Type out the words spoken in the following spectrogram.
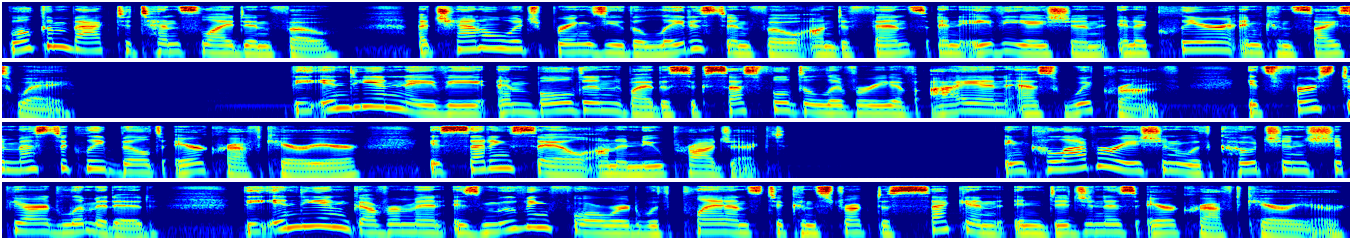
Welcome back to 10 Slide Info, a channel which brings you the latest info on defense and aviation in a clear and concise way. The Indian Navy, emboldened by the successful delivery of INS Vikrant, its first domestically built aircraft carrier, is setting sail on a new project. In collaboration with Cochin Shipyard Limited, the Indian government is moving forward with plans to construct a second indigenous aircraft carrier,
